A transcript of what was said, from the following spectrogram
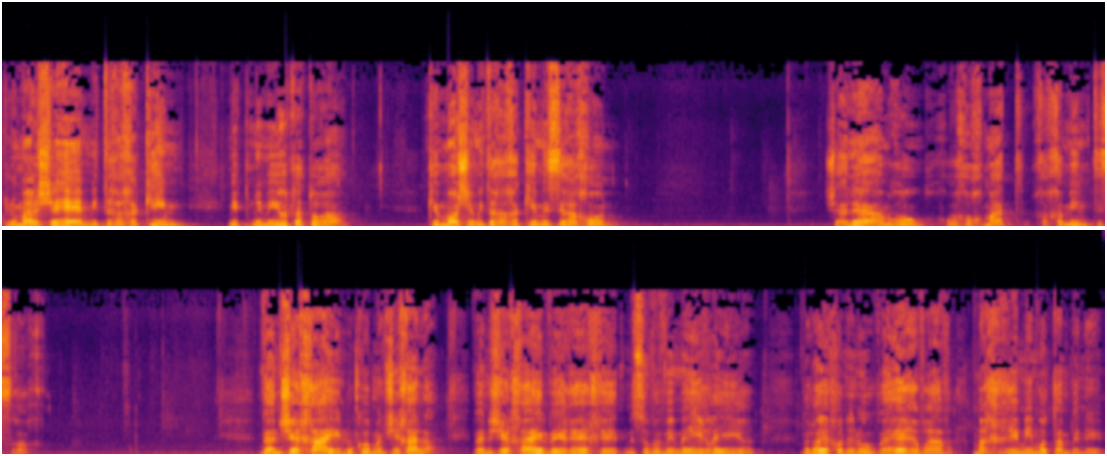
כלומר שהם מתרחקים מפנימיות התורה, כמו שמתרחקים מסירחון, שעליה אמרו, וחוכמת חכמים תסרח. ואנשי חיל, הוא ממשיך הלאה, ואנשי חיל חטא מסובבים מעיר לעיר ולא יכוננו, והערב רב מחרימים אותם ביניהם.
